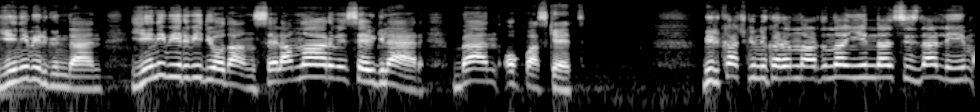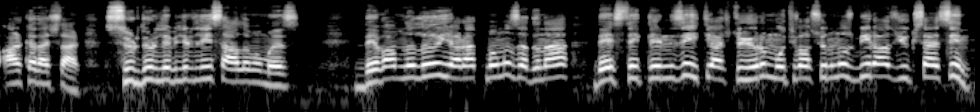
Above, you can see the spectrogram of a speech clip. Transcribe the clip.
Yeni bir günden, yeni bir videodan selamlar ve sevgiler. Ben Ok Basket. Birkaç günlük aranın ardından yeniden sizlerleyim arkadaşlar. Sürdürülebilirliği sağlamamız, devamlılığı yaratmamız adına desteklerinize ihtiyaç duyuyorum. Motivasyonumuz biraz yükselsin.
